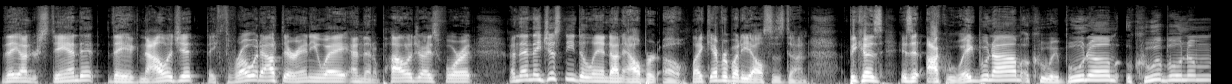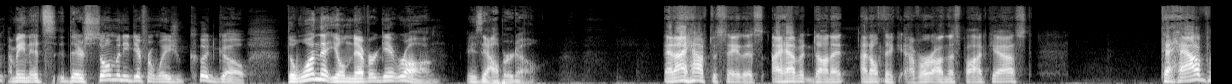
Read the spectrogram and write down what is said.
They understand it. They acknowledge it. They throw it out there anyway and then apologize for it. And then they just need to land on Albert O, like everybody else has done. Because is it Akuegbunam, Akuebunam, Ukuebunam? I mean, it's there's so many different ways you could go. The one that you'll never get wrong is Albert O. and I have to say this, I haven't done it, I don't think ever on this podcast. To have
